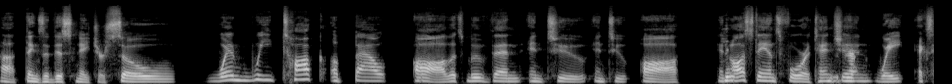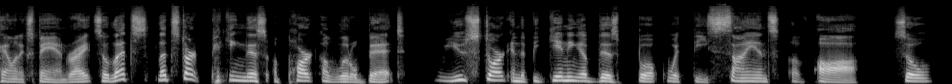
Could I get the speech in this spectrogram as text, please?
uh, things of this nature. So when we talk about awe, let's move then into, into awe. And awe stands for attention, wait, exhale, and expand, right? So let's, let's start picking this apart a little bit you start in the beginning of this book with the science of awe. So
